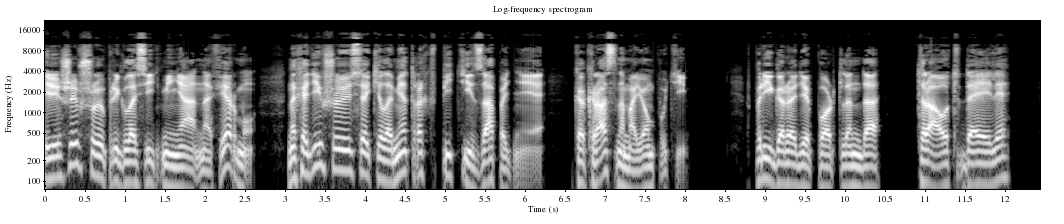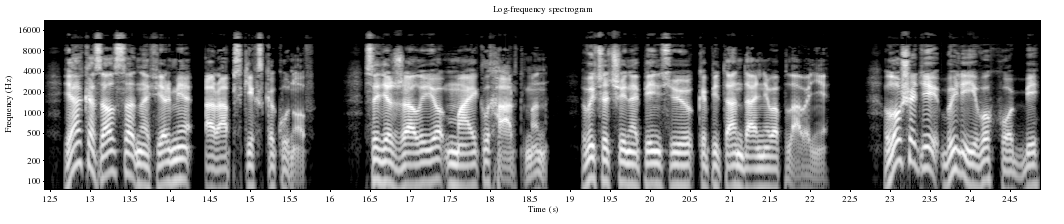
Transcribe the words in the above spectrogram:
и решившую пригласить меня на ферму, находившуюся километрах в пяти западнее, как раз на моем пути. В пригороде Портленда, Траутдейле, я оказался на ферме арабских скакунов. Содержал ее Майкл Хартман, вышедший на пенсию капитан дальнего плавания. Лошади были его хобби,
